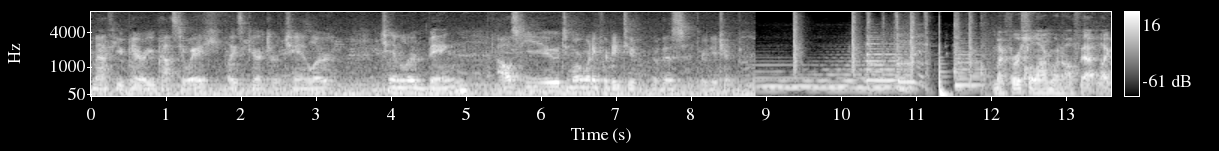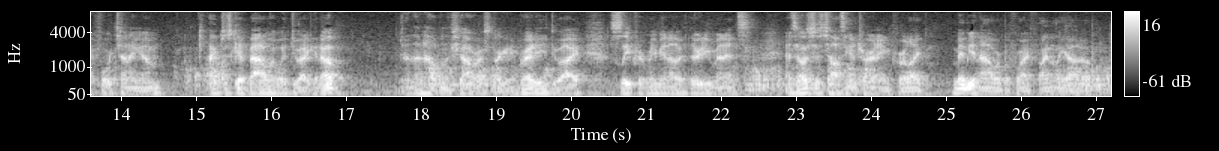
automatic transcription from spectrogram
Matthew Perry passed away. He plays the character of Chandler. Chandler Bing. I'll see you tomorrow morning for day two of this three-day trip. My first alarm went off at like 4:10 a.m. I just get battling with do I get up and then hop in the shower and start getting ready? Do I sleep for maybe another 30 minutes? And so I was just tossing and turning for like maybe an hour before I finally got up.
